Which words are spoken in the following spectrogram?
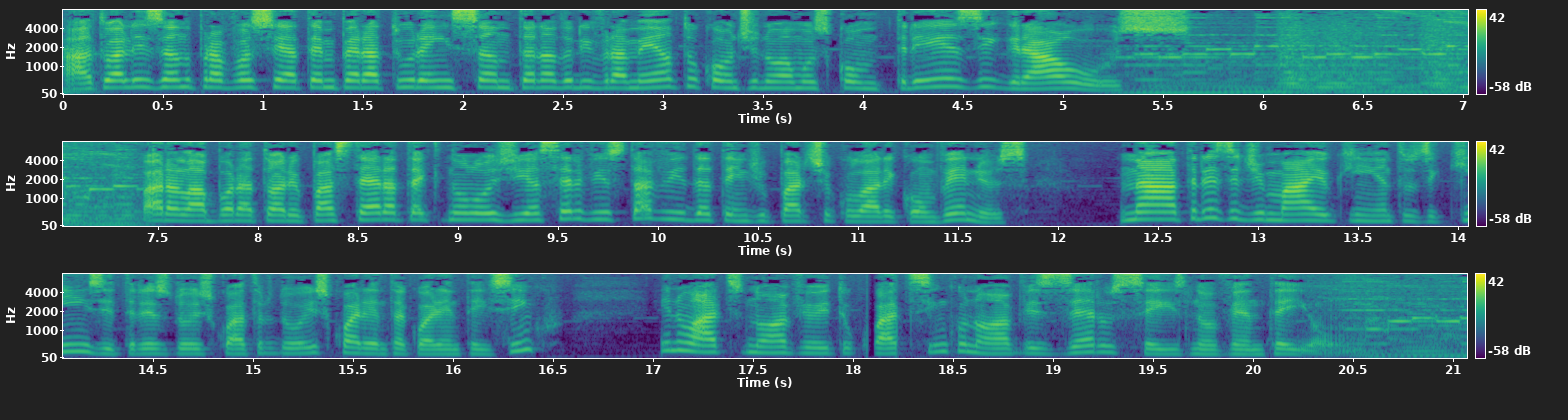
Atualizando para você a temperatura em Santana do Livramento, continuamos com 13 graus. Para Laboratório Pasteur, a tecnologia serviço da vida atende particular e convênios. Na 13 de maio, 515 3242 4045 e no WhatsApp 984590691.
